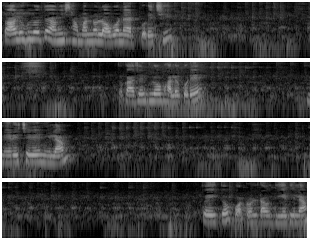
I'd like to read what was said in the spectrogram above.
তো আলুগুলোতে আমি সামান্য লবণ অ্যাড করেছি। তো গাজরগুলো ভালো করে নেড়ে চেড়ে নিলাম। তো এই তো পটলটাও দিয়ে দিলাম।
